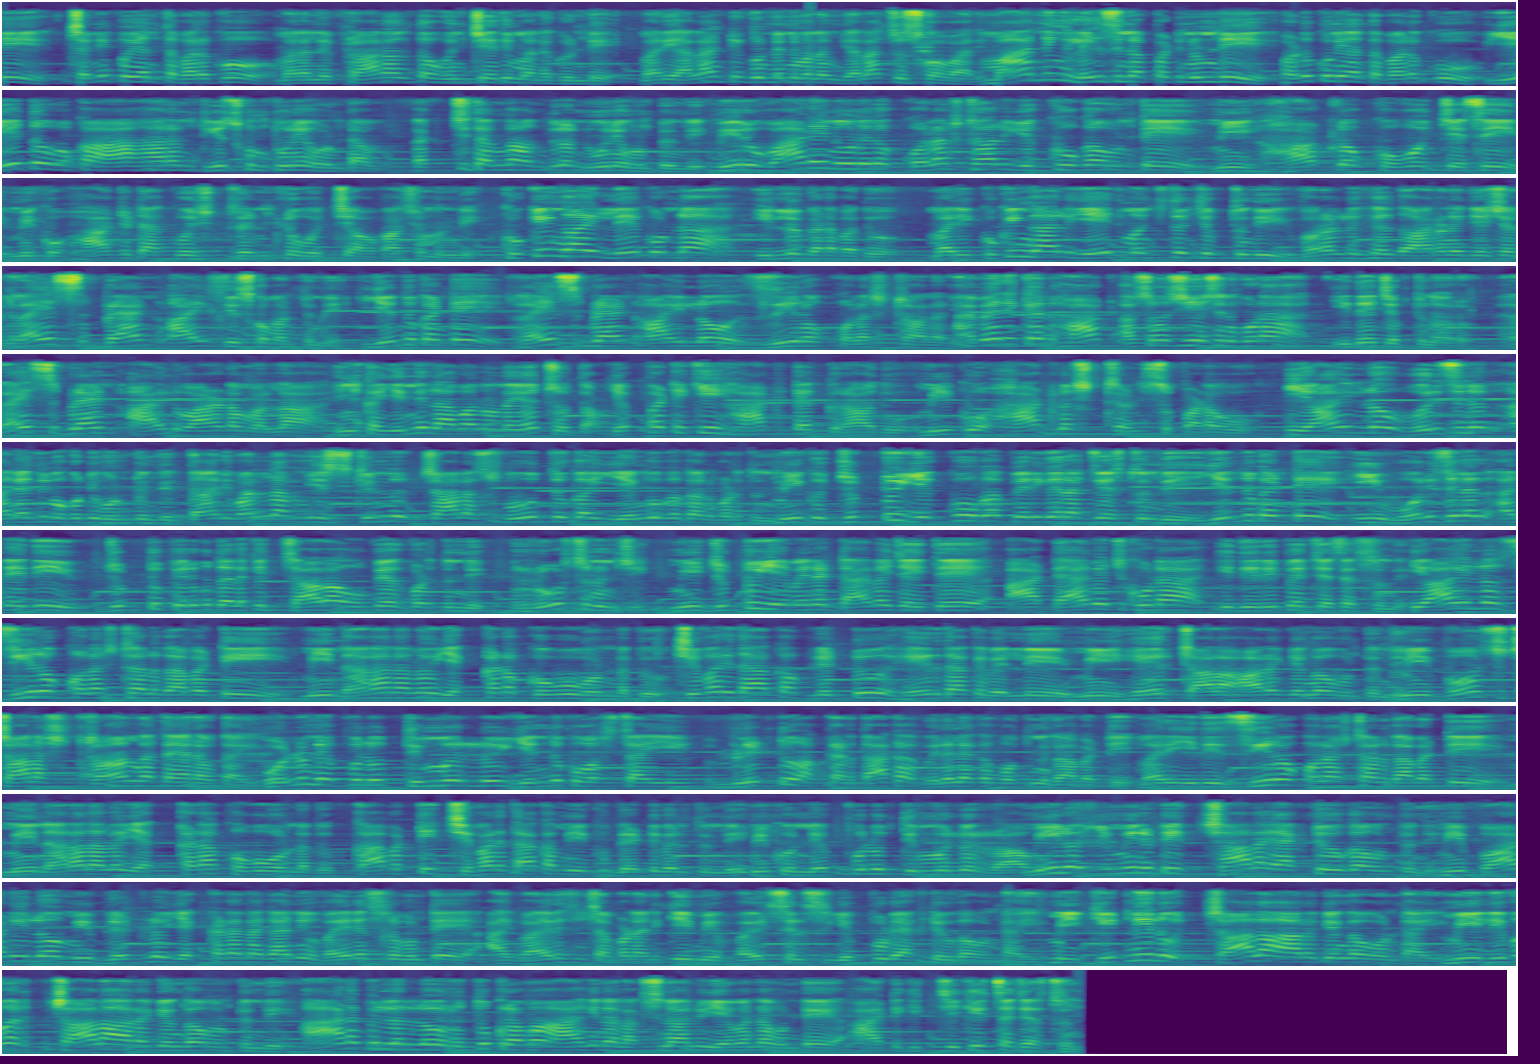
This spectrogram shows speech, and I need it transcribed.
నుండి చనిపోయేంత వరకు మనల్ని ప్రాణాలతో ఉంచేది మన గుండె. మరి అలాంటి గుండెని మనం ఎలా చూసుకోవాలి? మార్నింగ్ లేచినప్పటి నుండి పడుకునేంత వరకు ఏదో ఒక ఆహారం తీసుకుంటూనే ఉంటాం. ఖచ్చితంగా అందులో నూనె ఉంటుంది. మీరు వాడే నూనెలో కొలెస్ట్రాల్ ఎక్కువగా ఉంటే మీ హార్ట్లో కొవ్వు వచ్చేసి మీకు హార్ట్ అటాక్ స్ట్రెంట్లు వచ్చే అవకాశం ఉంది. కుకింగ్ ఆయిల్ లేకుండా ఇల్లు గడవదు మరి కుకింగ్ ఆయిల్ ఏది మంచిదని చెప్తుంది? World Health Organization rice brand oil తీసుకోమంటుంది. ఎందుకంటే రైస్ బ్రాండ్ ఆయిల్లో జీరో కొలెస్ట్రాల్ అని. అమెరికన్ హార్ట్ అసోసియేషన్ కూడా ఇదే చెప్తున్నారు. రైస్ బ్రాండ్ ఆయిల్ వాడడం వల్ల ఇంకా ఎన్ని లాభాలు ఉన్నాయో చూద్దాం. ఎప్పటికీ హార్ట్ అటాక్ రాదు. మీకు హార్ట్లో స్ట్రెంట్స్ పడవు. ఈ ఆయిల్లో ఒరిజినల్ అనేది ఒకటి ఉంటుంది. దాని వల్ల మీ స్కిన్ చాలా స్మూత్గా ఎంగుగా కనబడుతుంది మీకు జుట్టు ఎక్కువగా పెరిగేలా చేస్తుంది. ఎందుకంటే ఈ ఒరిజినల్ అనేది జుట్టు పెరుగుదలకి చాలా ఉపయోగపడుతుంది. రూట్స్ నుంచి మీ జుట్టు ఏమైనా డ్యామేజ్ అయితే ఆ డ్యామేజ్ కూడా ఇది రిపేర్ చేసేస్తుంది. ఈ ఆయిల్లో జీరో కొలెస్ట్రాల్ కాబట్టి మీ నరాలలో ఎక్కడ కొవ్వు ఉండదు. చివరి దాకా బ్లడ్ హెయిర్ దాకా వెళ్ళి మీ హెయిర్ చాలా ఆరోగ్యంగా ఉంటుంది. మీ బోన్స్ చాలా స్ట్రాంగ్గా తయారవుతాయి. ఒళ్ళు నొప్పులు తిమ్మిర్లు ఎందుకు వస్తాయి? బ్లడ్ అక్కడ దాకా వెళ్ళలేకపోతుంది కాబట్టి. మరి ఇది జీరో కొలెస్ట్రాల్ కాబట్టి మీ నరాలలో ఎక్కడా కొవ్వు ఉండదు. కాబట్టి చివరి దాకా మీకు బ్లడ్ వెళ్తుంది. మీకు నొప్పులు తిమ్ముళ్ళు రావు. మీలో ఇమ్యూనిటీ చాలా యాక్టివ్గా ఉంటుంది. మీ బాడీలో మీ బ్లడ్లో ఎక్కడైనా గానీ వైరస్లు ఉంటే ఆ వైరస్ని చంపడానికి మీ వైట్ సెల్స్ ఎప్పుడు యాక్టివ్గా ఉంటాయి. మీ కిడ్నీలు చాలా ఆరోగ్యంగా ఉంటాయి. మీ లివర్ చాలా ఆరోగ్యంగా ఉంటుంది. ఆడపిల్లల్లో ఋతుక్రమ ఆగిన లక్షణాలు ఏమన్నా ఉంటే వాటికి చికిత్స చేస్తుంది.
